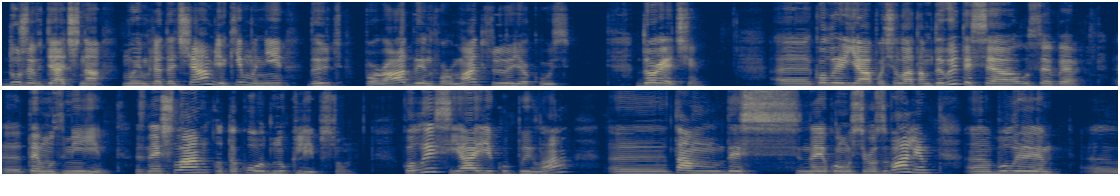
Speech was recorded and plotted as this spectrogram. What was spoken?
дуже вдячна моїм глядачам, які мені дають поради, інформацію якусь. До речі, е, коли я почала там дивитися у себе тему змії, знайшла отаку одну кліпсу. Колись я її купила. е, Там десь на якомусь розвалі е, були е,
